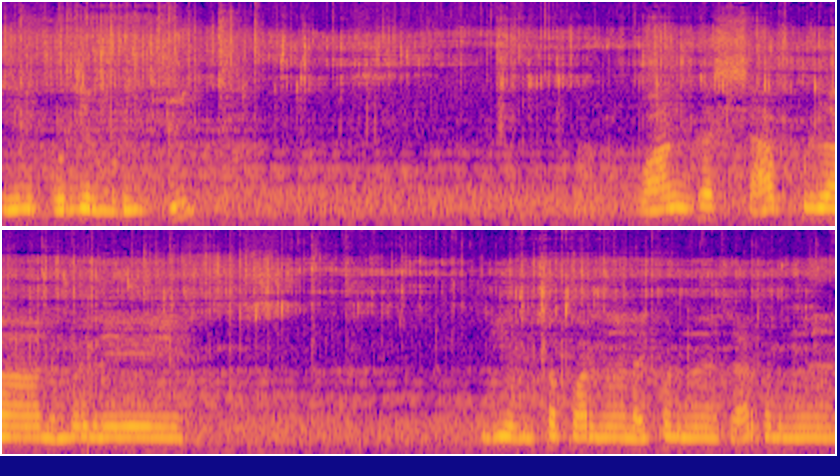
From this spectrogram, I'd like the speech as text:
மீன் பொரியல் முடிஞ்சு வாங்க சாப்பிடலாம் நண்பர்களே. வீடியோ முழுசாக பாருங்கள் லைக் பண்ணுங்கள் ஷேர் பண்ணுங்கள்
